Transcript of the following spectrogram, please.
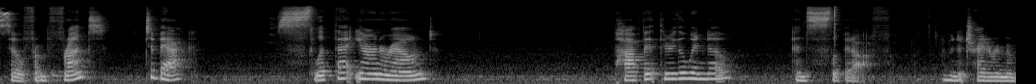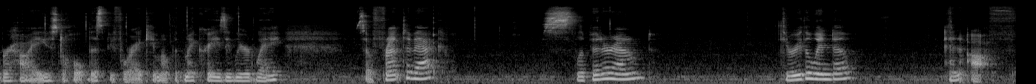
So from front to back, slip that yarn around, pop it through the window, and slip it off. I'm gonna try to remember how I used to hold this before I came up with my crazy weird way. So front to back, slip it around, through the window, and off.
